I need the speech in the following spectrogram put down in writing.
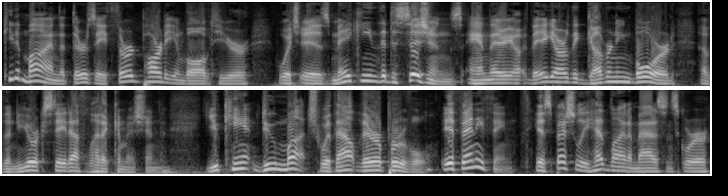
keep in mind that there's a third party involved here, which is making the decisions, and they are, they are the governing board of the New York State Athletic Commission. You can't do much without their approval, if anything, especially headline a Madison Square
